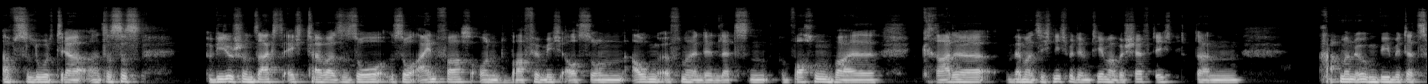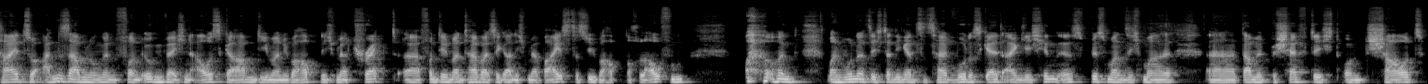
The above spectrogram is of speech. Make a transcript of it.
Absolut, ja. Das ist, wie du schon sagst, echt teilweise so, so einfach und war für mich auch so ein Augenöffner in den letzten Wochen, weil gerade wenn man sich nicht mit dem Thema beschäftigt, dann hat man irgendwie mit der Zeit so Ansammlungen von irgendwelchen Ausgaben, die man überhaupt nicht mehr trackt, äh, von denen man teilweise gar nicht mehr weiß, dass sie überhaupt noch laufen. Und man wundert sich dann die ganze Zeit, wo das Geld eigentlich hin ist, bis man sich mal äh, damit beschäftigt und schaut,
